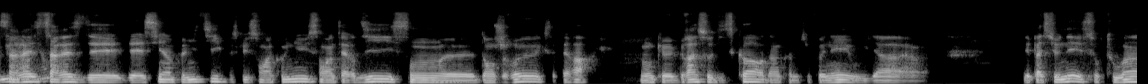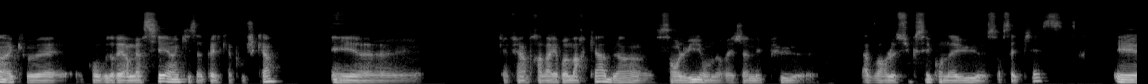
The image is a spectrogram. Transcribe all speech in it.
ça, reste, ça reste des, des SI un peu mythiques parce qu'ils sont inconnus, ils sont interdits, ils sont dangereux, etc. Donc, euh, grâce au Discord, hein, comme tu connais, où il y a euh, des passionnés, et surtout un euh, qu'on voudrait remercier, hein, qui s'appelle Kapuchka, et qui a fait un travail remarquable. Hein. Sans lui, on n'aurait jamais pu avoir le succès qu'on a eu sur cette pièce. Et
